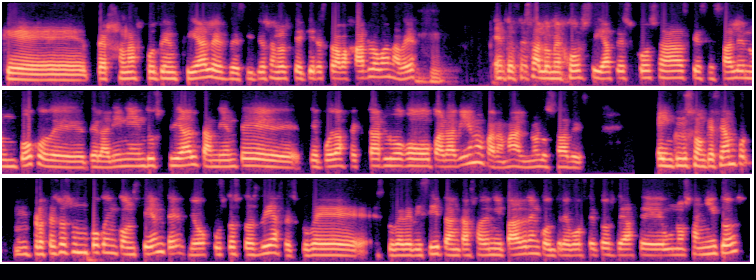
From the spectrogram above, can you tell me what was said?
que personas potenciales de sitios en los que quieres trabajar lo van a ver. Uh -huh. Entonces, a lo mejor si haces cosas que se salen un poco de, de la línea industrial, también te, te, puede afectar luego para bien o para mal, no lo sabes. E incluso aunque sean procesos un poco inconscientes, yo justo estos días estuve, estuve de visita en casa de mi padre, encontré bocetos de hace unos añitos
